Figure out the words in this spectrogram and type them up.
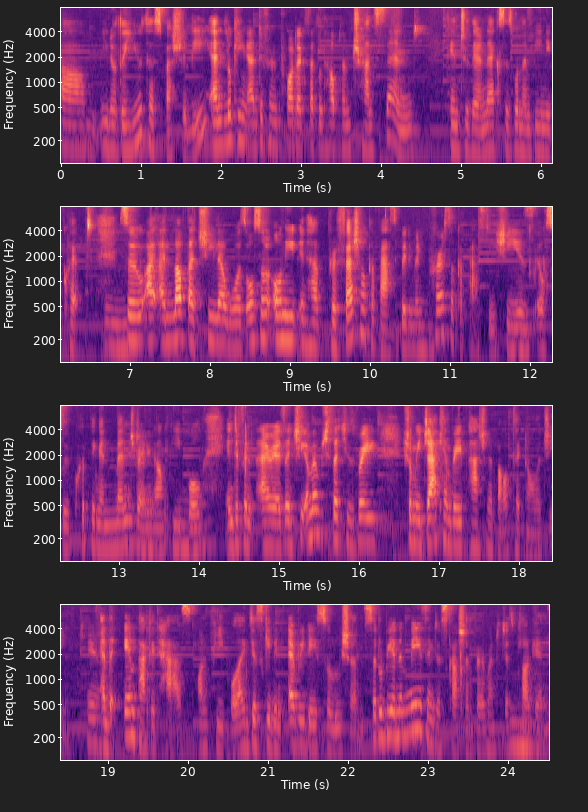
um, you know, the youth especially, and looking at different products that will help them transcend into their next as well and being equipped. Mm. So I, I, love that Sheila was also only in her professional capacity, but even personal capacity, she is also equipping and mentoring young people in different areas. And she, I remember she said she's very, show me Jackie, I'm very passionate about technology yeah. and the impact it has on people and just giving everyday solutions. So it'll be an amazing discussion for everyone to just mm. plug in.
